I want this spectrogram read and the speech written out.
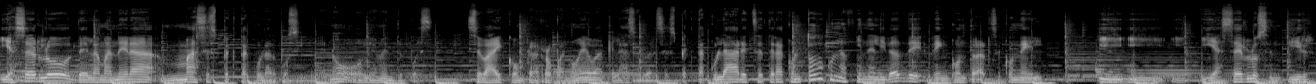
y hacerlo de la manera más espectacular posible, ¿no? Obviamente pues se va y compra ropa nueva que le hace verse espectacular, etcétera, con todo con la finalidad de, encontrarse con él y, hacerlo sentir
